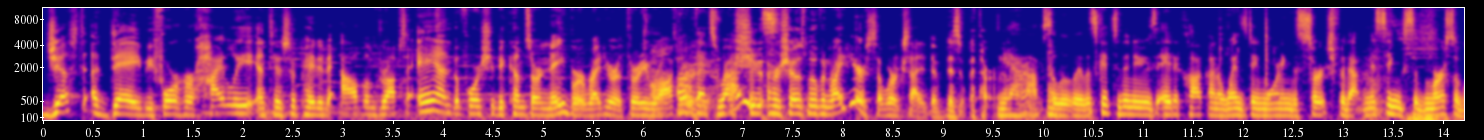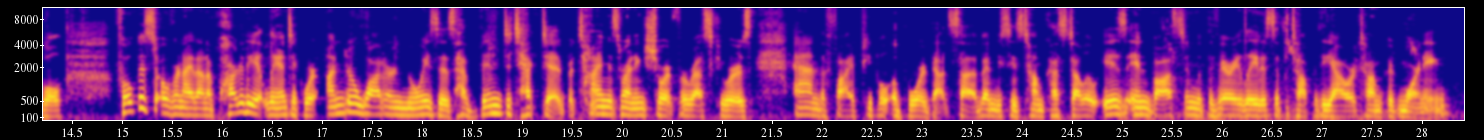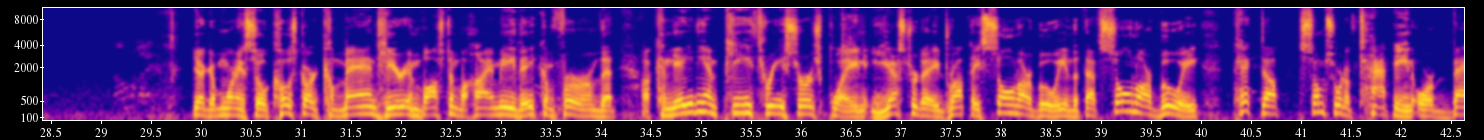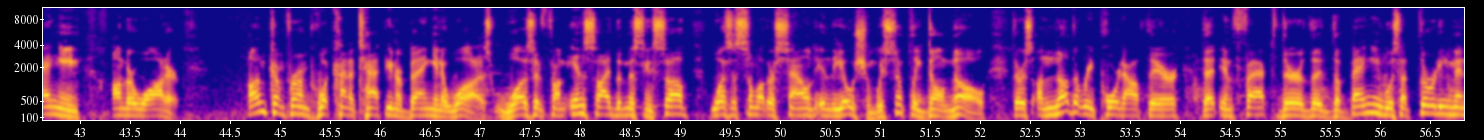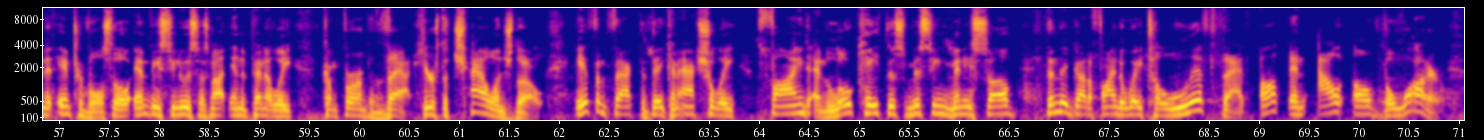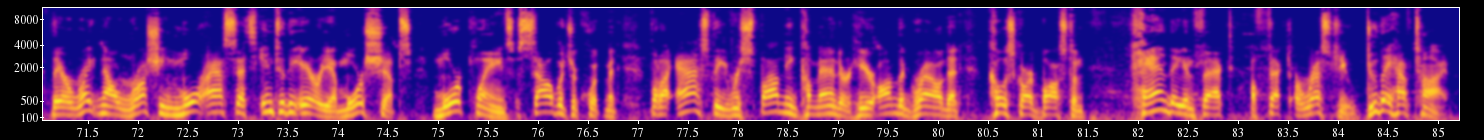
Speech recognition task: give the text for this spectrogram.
just a day before her highly anticipated album drops and before she becomes our neighbor right here at 30 Rock. Oh, that's right. Her, show, her show's moving right here, so we're excited to visit with her. Yeah, absolutely. Let's get to the news. Eight o'clock on a Wednesday morning. The search for that missing submersible focused overnight on a part of the Atlantic where underwater noises have been detected, but time is running short for rescuers and the five people aboard that sub. Uh, NBC's Tom Costello is in Boston with the very latest at the top of the hour. Tom, good morning. Yeah, good morning. So Coast Guard Command here in Boston behind me, they confirmed that a Canadian P-3 search plane yesterday dropped a sonar buoy and that that sonar buoy picked up some sort of tapping or banging underwater unconfirmed what kind of tapping or banging it was. Was it from inside the missing sub? Was it some other sound in the ocean? We simply don't know. There's another report out there that in fact there the, the banging was at 30 minute intervals, though NBC News has not independently confirmed that. Here's the challenge though. If in fact that they can actually find and locate this missing mini sub, then they've got to find a way to lift that up and out of the water. They are right now rushing more assets into the area, more ships more planes, salvage equipment. But I asked the responding commander here on the ground at Coast Guard Boston, can they in fact effect a rescue? Do they have time?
